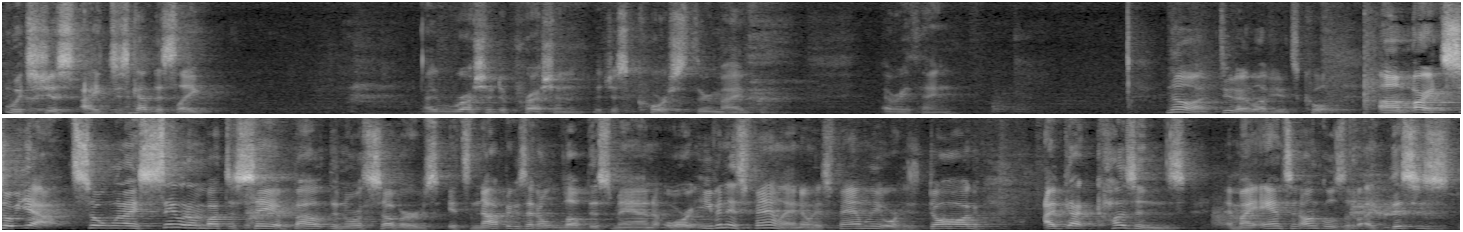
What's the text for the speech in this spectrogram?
which just I just got this like a rush of depression that just coursed through my everything. No, dude, I love you. It's cool. Um, all right, so yeah, so when I say what I'm about to say about the north suburbs, it's not because I don't love this man or even his family. I know his family or his dog. I've got cousins and my aunts and uncles. Of, like this is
